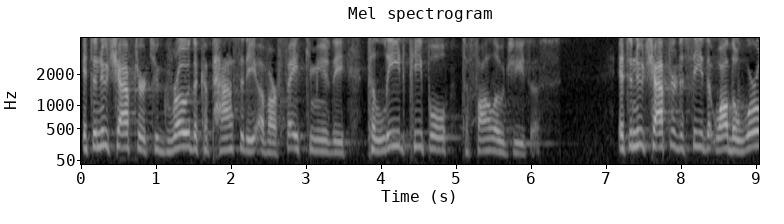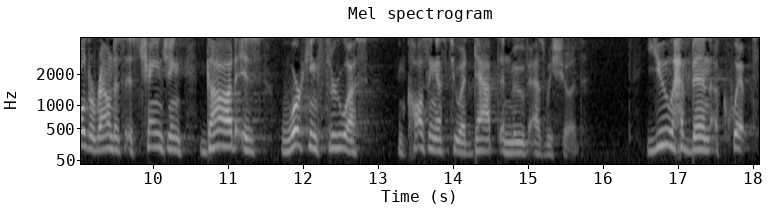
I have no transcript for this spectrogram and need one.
It's a new chapter to grow the capacity of our faith community to lead people to follow Jesus. It's a new chapter to see that while the world around us is changing, God is working through us and causing us to adapt and move as we should. You have been equipped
